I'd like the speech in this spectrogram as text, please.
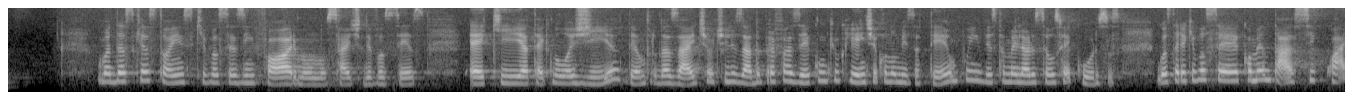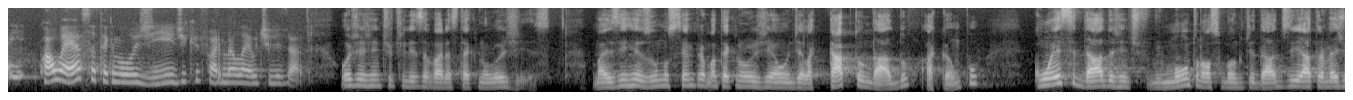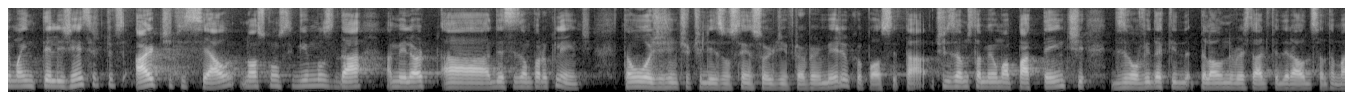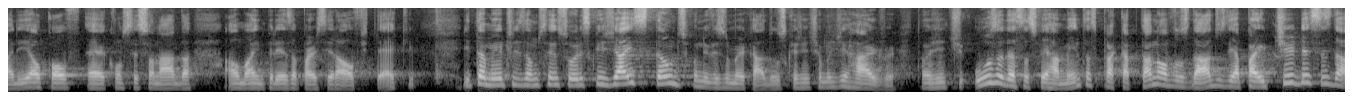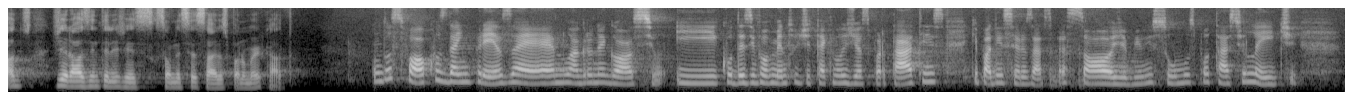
Uma das questões que vocês informam no site de vocês é que a tecnologia dentro da Zite é utilizada para fazer com que o cliente economize tempo e invista melhor os seus recursos. Gostaria que você comentasse qual, qual é essa tecnologia e de que forma ela é utilizada. Hoje a gente utiliza várias tecnologias, mas em resumo sempre é uma tecnologia onde ela capta um dado a campo, com esse dado, a gente monta o nosso banco de dados e, através de uma inteligência artificial, nós conseguimos dar a melhor a decisão para o cliente. Então, hoje a gente utiliza um sensor de infravermelho, que eu posso citar. Utilizamos também uma patente desenvolvida aqui pela Universidade Federal de Santa Maria, ao qual é concessionada a uma empresa parceira, a Alftec. E também utilizamos sensores que já estão disponíveis no mercado, os que a gente chama de hardware. Então a gente usa dessas ferramentas para captar novos dados e a partir desses dados gerar as inteligências que são necessárias para o mercado. Um dos focos da empresa é no agronegócio e com o desenvolvimento de tecnologias portáteis que podem ser usadas para soja, bioinsumos, potássio e leite.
